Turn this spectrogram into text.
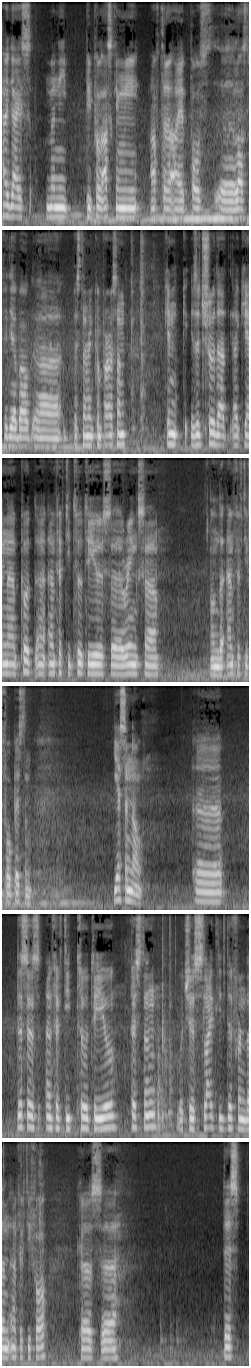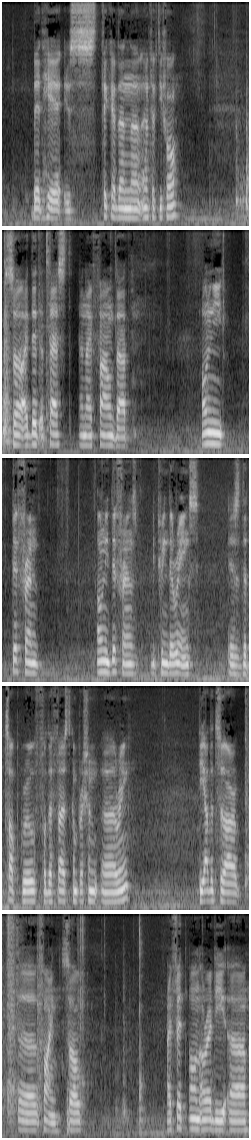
Hi guys, many people asking me after I post uh, last video about uh, piston ring comparison. Can is it true that I can uh, put uh, M52 TUs uh, rings uh, on the M54 piston? Yes and no. This is M52 TU piston, which is slightly different than M54, because this bit here is thicker than uh, M54 so I did a test and I found that only different only difference between the rings is the top groove for the first compression uh, ring. The other two are uh, fine. So I fit on already uh,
